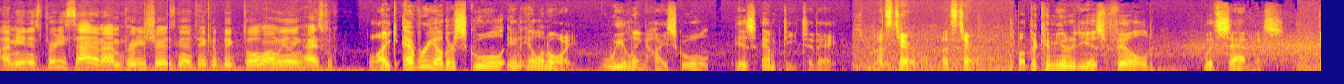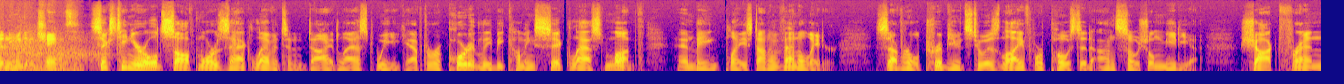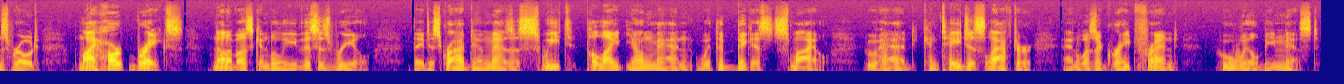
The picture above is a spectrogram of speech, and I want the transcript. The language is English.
I mean, it's pretty sad, and I'm pretty sure it's going to take a big toll on Wheeling High School. Like every other school in Illinois, Wheeling High School is empty today. That's terrible. That's terrible. But the community is filled with sadness. Didn't even get a chance. 16 year old sophomore Zach Leviton died last week after reportedly becoming sick last month and being placed on a ventilator. Several tributes to his life were posted on social media. Shocked friends wrote, My heart breaks. None of us can believe this is real. They described him as a sweet, polite young man with the biggest smile, who had contagious laughter and was a great friend who will be missed.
